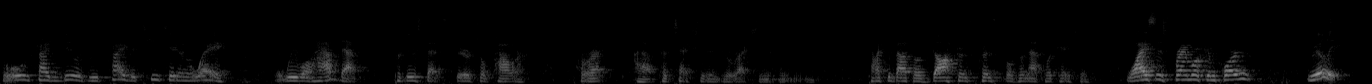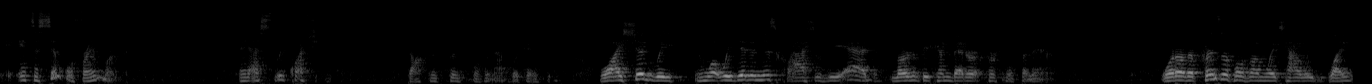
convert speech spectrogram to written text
So what we've tried to do is we've tried to teach it in a way that we will have that, produce that spiritual power, uh, protection, and direction that we need. Talked about those doctrines, principles, and application. Why is this framework important? Really, it's a simple framework. It asks three questions doctrines, principles, and applications. Why should we? And what we did in this class is we add learn to become better at personal finance. What are the principles on which how we blank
